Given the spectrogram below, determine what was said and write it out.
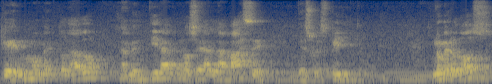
que en un momento dado la mentira no sea la base de su espíritu. Número dos,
